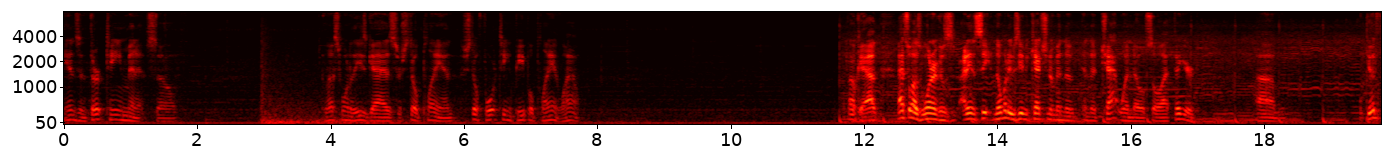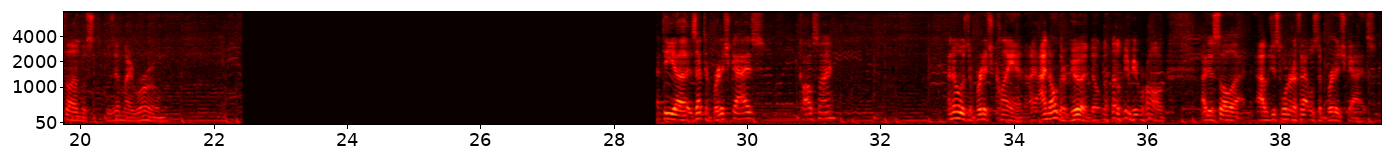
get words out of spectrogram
Ends in 13 minutes, so unless one of these guys are still playing, there's still 14 people playing. Wow. Okay, I, that's what I was wondering because I didn't see nobody was even catching them in the in the chat window, so I figured. Um, Good Fun was was in my room. The uh, is that the British guys call sign? I know it was the British Clan. I, I know they're good. Don't, don't get me wrong. I just saw. I was just wondering if that was the British guys.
